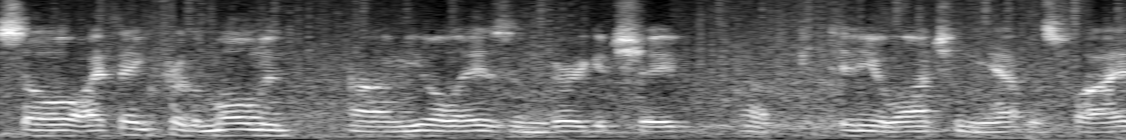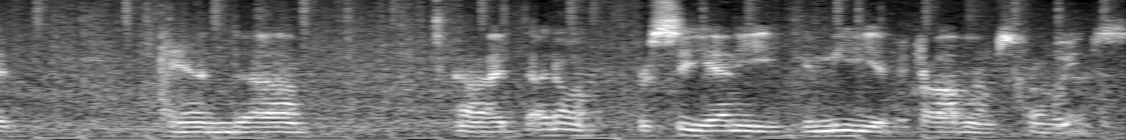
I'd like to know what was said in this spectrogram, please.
So I think for the moment, um, ULA is in very good shape uh, to continue launching the Atlas V. And uh, I, I don't foresee any immediate problems from this.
